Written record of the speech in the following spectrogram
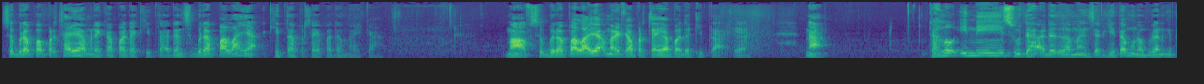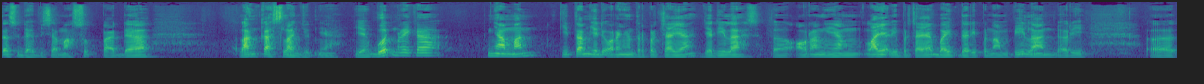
seberapa percaya mereka pada kita dan seberapa layak kita percaya pada mereka. Maaf seberapa layak mereka percaya pada kita ya. Nah kalau ini sudah ada dalam mindset kita mudah-mudahan kita sudah bisa masuk pada langkah selanjutnya ya. Buat mereka nyaman, kita menjadi orang yang terpercaya, jadilah uh, orang yang layak dipercaya baik dari penampilan, dari uh,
